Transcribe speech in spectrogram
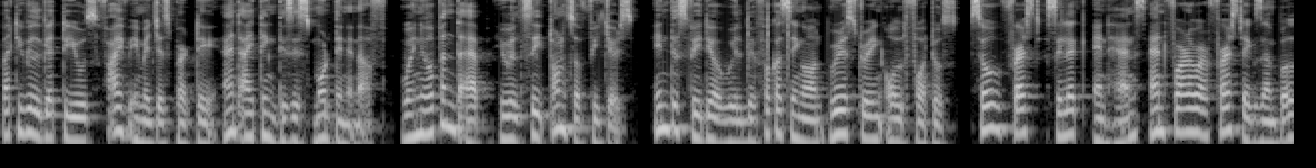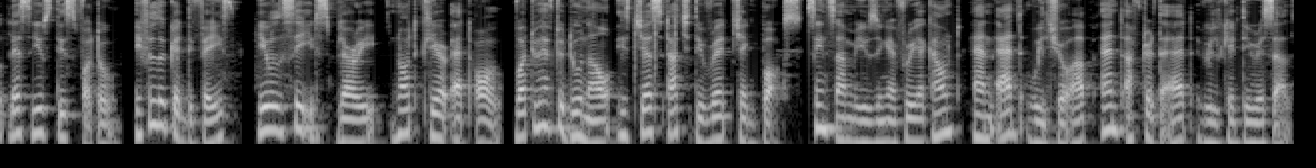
but you will get to use 5 images per day and I think this is more than enough. When you open the app, you will see tons of features. In this video, we'll be focusing on restoring old photos. So first select enhance and for our first example, let's use this photo. If you look at the face, you will see it's blurry, not clear at all. What you have to do now is just touch the red checkbox. Since I'm using a free account, an ad will show up and after the ad, we'll get the result.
